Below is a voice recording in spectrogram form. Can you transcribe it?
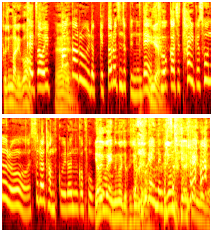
거짓말이고. 그 저희 예. 빵가루 이렇게 떨어진 적도 있는데 예. 그것까지 다 이렇게 손으로 쓸어 담고 이런 거 보고 여유가 있는 거죠, 그 정도. 여유가 있는 그 거죠. 정도 여유가 있는 거죠.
